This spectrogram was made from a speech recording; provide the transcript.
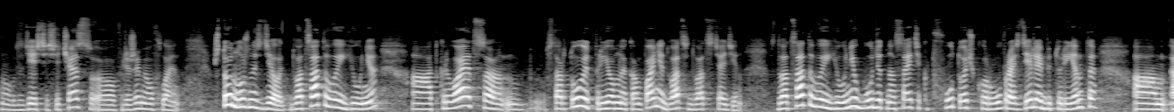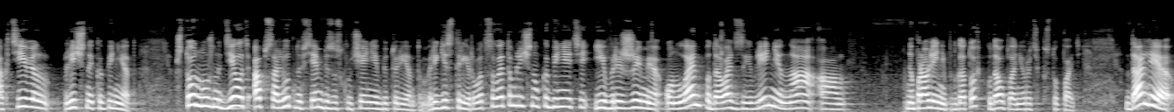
ну, здесь и сейчас в режиме офлайн. Что нужно сделать? 20 июня открывается, стартует приемная кампания 2021. С 20 июня будет на сайте kpfu.ru в разделе «Абитуриенты» а, активен личный кабинет. Что нужно делать абсолютно всем без исключения абитуриентам? Регистрироваться в этом личном кабинете и в режиме онлайн подавать заявление на а, направление подготовки, куда вы планируете поступать. Далее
